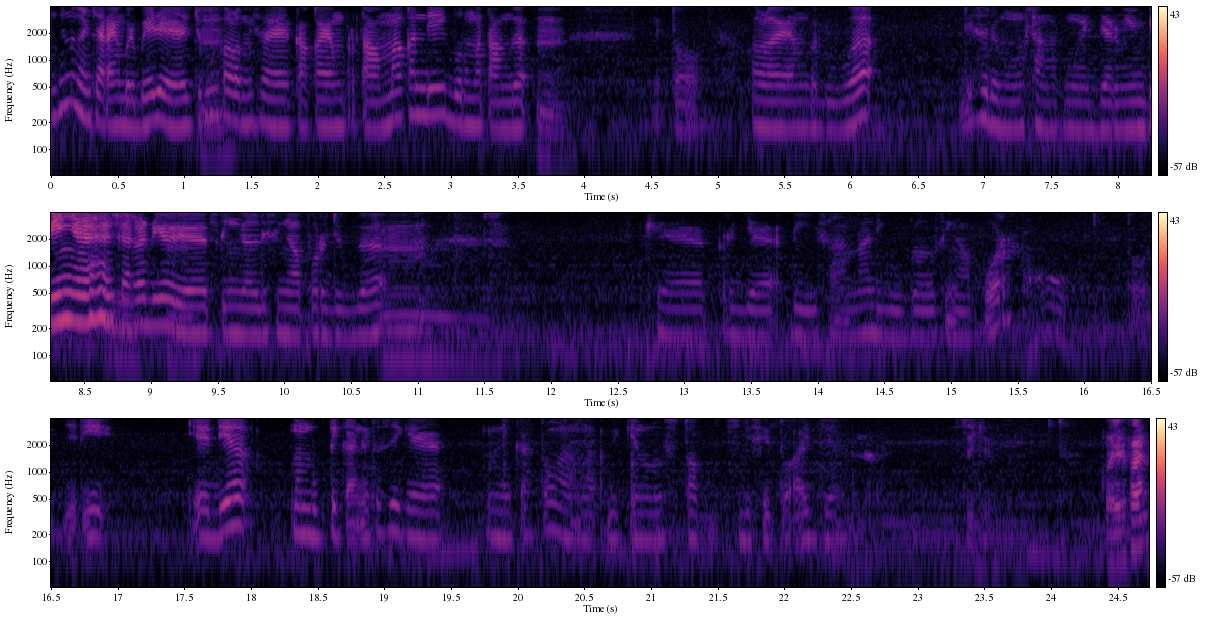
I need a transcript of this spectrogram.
mungkin dengan cara yang berbeda ya Hmm. cuma kalau misalnya kakak yang pertama kan dia ibu rumah tangga Hmm. gitu kalau yang kedua dia sudah sangat mengejar mimpinya Iya. karena dia udah tinggal di Singapura juga Hmm. kayak kerja di sana di Google Singapura Oh. gitu jadi ya dia membuktikan itu sih kayak menikah tuh nggak nggak bikin lu stop di situ aja Benar. Setuju. Kalau Irfan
